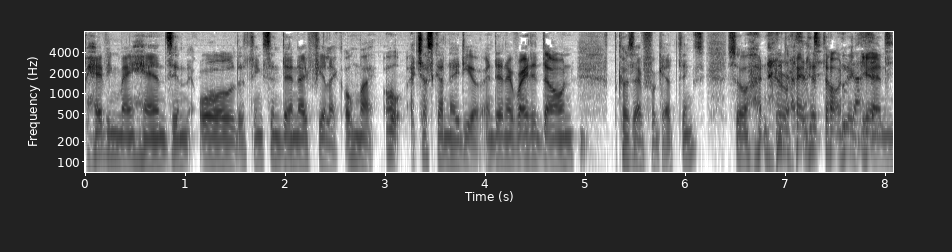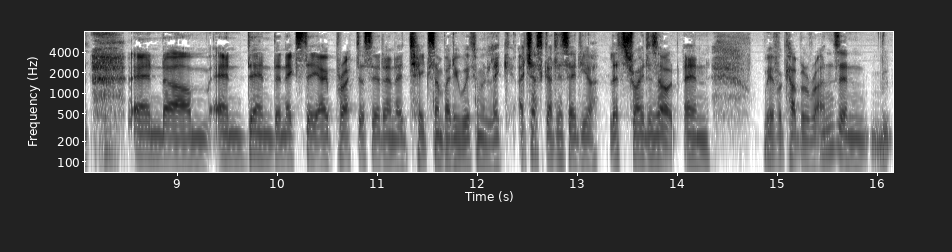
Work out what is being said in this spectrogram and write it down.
having my hands in all the things. And then I feel like, oh my, oh, I just got an idea. And then I write it down because I forget things. So I write it down again. And um, and then the next day I practice it and I take somebody with me. Like, I just got this idea. Let's try this out. And we have a couple of runs and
